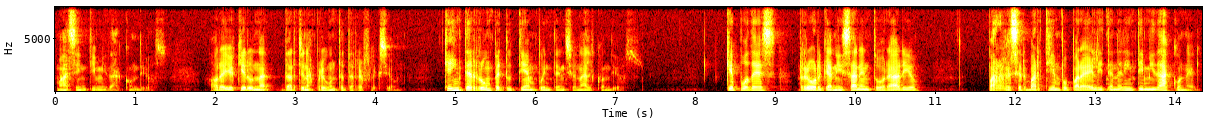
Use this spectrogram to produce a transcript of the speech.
más intimidad con Dios. Ahora yo quiero darte unas preguntas de reflexión. ¿Qué interrumpe tu tiempo intencional con Dios? ¿Qué podés reorganizar en tu horario para reservar tiempo para Él y tener intimidad con Él?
